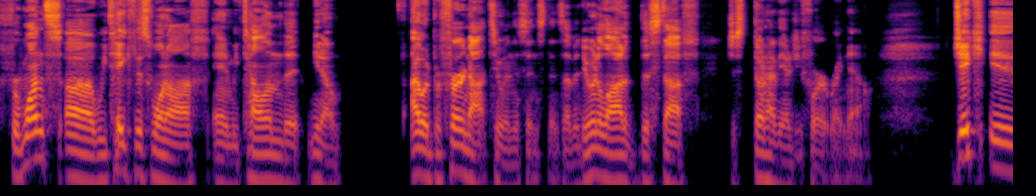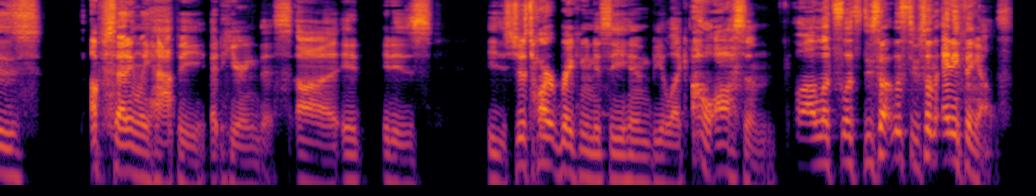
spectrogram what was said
for once, uh, we take this one off and we tell him that you know, I would prefer not to in this instance. I've been doing a lot of this stuff, just don't have the energy for it right now. Jake is upsettingly happy at hearing this. Uh, it it is it's just heartbreaking to see him be like, "Oh, awesome! Uh, let's let's do something. Let's do something. Anything else."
